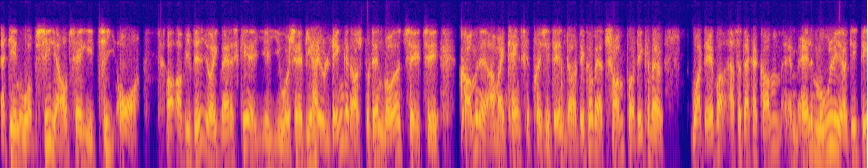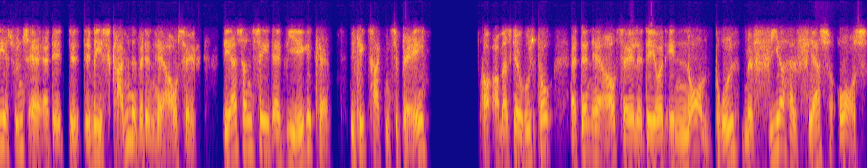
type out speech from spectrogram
at det er en uopsigelig aftale i 10 år. Og, og vi ved jo ikke, hvad der sker i, i USA. Vi har jo lænket os på den måde til, til kommende amerikanske præsidenter, og det kan være Trump, og det kan være whatever. Altså, der kan komme alle mulige, og det er det, jeg synes er, er det, det, det mest skræmmende ved den her aftale. Det er sådan set, at vi ikke kan, vi kan ikke trække den tilbage. Og, og man skal jo huske på, at den her aftale, det er jo et enormt brud med 74 års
